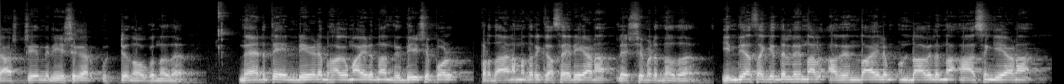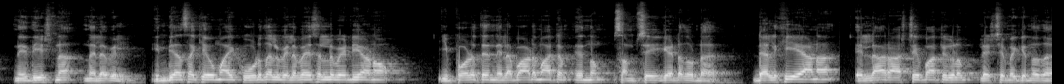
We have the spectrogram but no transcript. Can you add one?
രാഷ്ട്രീയ നിരീക്ഷകർ ഉറ്റുനോക്കുന്നത്. നേരത്തെ എൻ ഡി എയുടെ ഭാഗമായിരുന്ന നിതീഷ് ഇപ്പോൾ പ്രധാനമന്ത്രി കസേരയാണ് ലക്ഷ്യമിടുന്നത്. ഇന്ത്യ സഖ്യത്തിൽ നിന്നാൽ അതെന്തായാലും ഉണ്ടാവില്ലെന്ന ആശങ്കയാണ് നിതീഷിന് നിലവിൽ. ഇന്ത്യ സഖ്യവുമായി കൂടുതൽ വിലപേശലിന് വേണ്ടിയാണോ ഇപ്പോഴത്തെ നിലപാട് മാറ്റം എന്നും സംശയിക്കേണ്ടതുണ്ട്. ഡൽഹിയെയാണ് എല്ലാ രാഷ്ട്രീയ പാർട്ടികളും ലക്ഷ്യം വെക്കുന്നത്.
